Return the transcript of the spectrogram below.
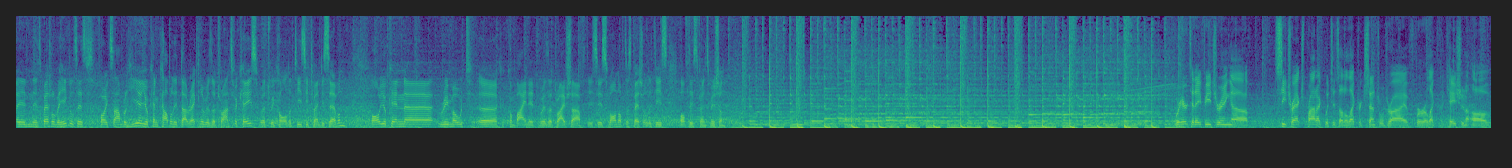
in, in, special vehicles is, for example, here you can couple it directly with a transfer case, which we call the TC27, or you can uh, remote uh, combine it with a drive shaft. This is one of the specialties of this transmission. We're here today featuring uh, CeTrax product, which is an electric central drive for electrification of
